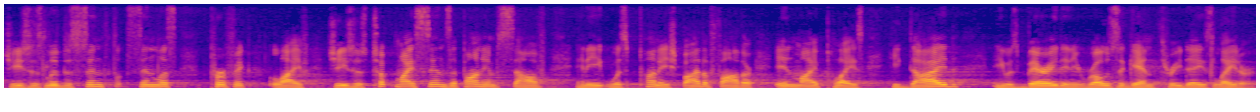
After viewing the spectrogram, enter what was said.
Jesus lived a sinless, perfect life. Jesus took my sins upon himself and he was punished by the Father in my place. He died, he was buried, and he rose again three days later.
